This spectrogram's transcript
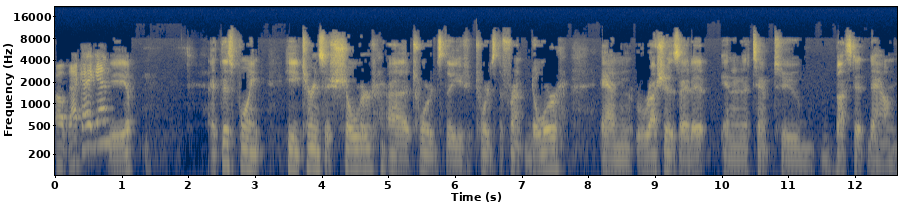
Oh, that guy again? Yep. At this point, he turns his shoulder uh, towards the towards the front door and rushes at it in an attempt to bust it down.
